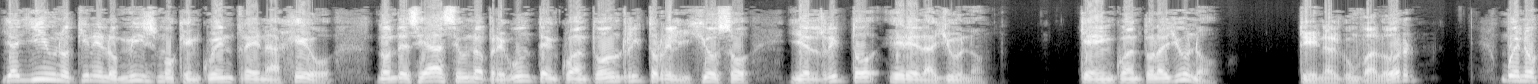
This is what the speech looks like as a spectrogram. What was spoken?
Y allí uno tiene lo mismo que encuentra en Ageo, donde se hace una pregunta en cuanto a un rito religioso, y el rito era el ayuno. ¿Qué en cuanto al ayuno? ¿Tiene algún valor? Bueno,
